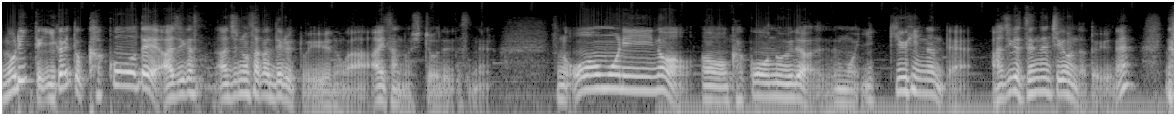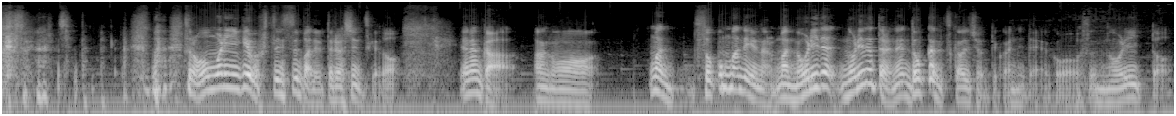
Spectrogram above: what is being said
海苔って意外と加工で味が味の差が出るというのが愛さんの主張でですね。その大盛りの加工の腕はもう一級品なんで味が全然違うんだというね。なんかそういう話だったんだけど、まあ、その大盛りに行けば普通にスーパーで売ってるらしいんですけど。いやなんかあのまあそこまで言うならまあ海苔だ海苔だったらねどっかで使うでしょっていう感じでこうその海苔と、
